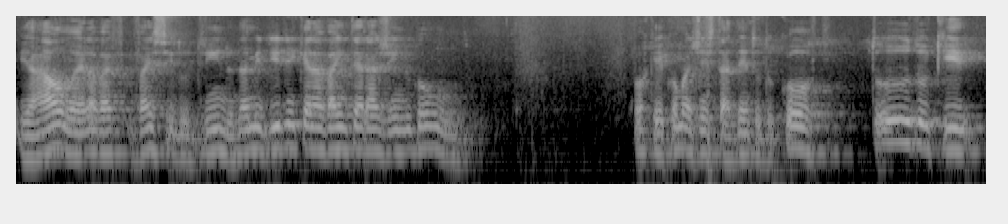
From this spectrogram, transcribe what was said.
E a alma ela vai, vai se iludindo na medida em que ela vai interagindo com o mundo. Porque como a gente está dentro do corpo, tudo que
